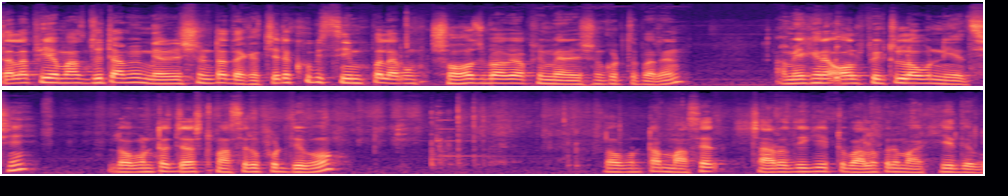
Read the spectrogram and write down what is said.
তেলাপিয়া মাছ দুটো আমি ম্যারিনেশনটা দেখাচ্ছি। এটা খুবই সিম্পল এবং সহজভাবে আপনি ম্যারিনেশন করতে পারেন। আমি এখানে অল্প একটু লবণ নিয়েছি। লবণটা জাস্ট মাছের উপর দেব। লবণটা মাছের চারোদিকে একটু ভালো করে মাখিয়ে দেব।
